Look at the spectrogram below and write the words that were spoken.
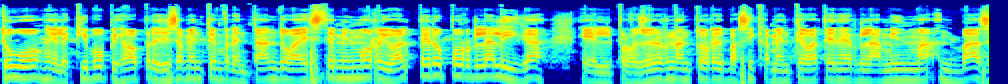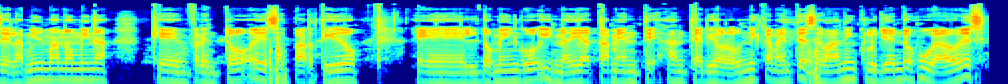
tuvo el equipo Pijao precisamente enfrentando a este mismo rival, pero por la liga, el profesor Hernán Torres básicamente va a tener la misma base, la misma nómina que enfrentó ese partido el domingo inmediatamente anterior. Únicamente se van incluyendo jugadores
